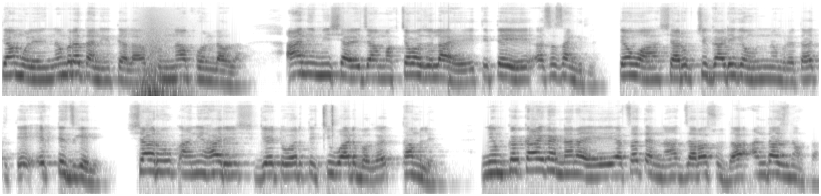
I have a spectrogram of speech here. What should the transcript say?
त्यामुळे नम्रताने त्याला पुन्हा फोन लावला. आणि मी शाळेच्या मागच्या बाजूला आहे तिथे ये असं सांगितलं. तेव्हा शाहरुखची गाडी घेऊन नम्रता तिथे एकटीच गेली. शाहरुख आणि हरीश गेटवर तिची वाट बघत थांबले. नेमकं काय घडणार आहे याचा त्यांना जरा सुद्धा अंदाज नव्हता.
